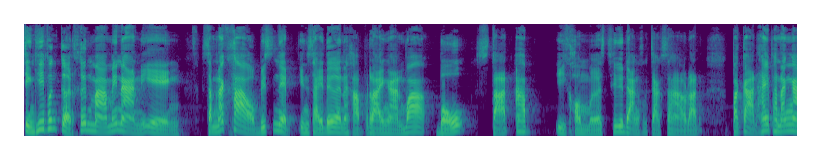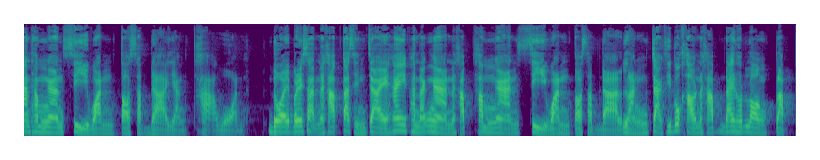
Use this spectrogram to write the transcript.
สิ่งที่เพิ่งเกิดขึ้นมาไม่นานนี้เองสำนักข่าว Business Insider นะครับรายงานว่า Bolt Startup E-commerce ชื่อดังจากสหรัฐ ประกาศให้พนักงงานทำงาน 4 วันต่อสัปดาห์อย่างถาวร โดยบริษัทนะครับตัดสินใจให้พนักงานนะครับทำงาน 4 วันต่อสัปดาห์ หลังจากที่พวกเขานะครับได้ทดลองปรับแผ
